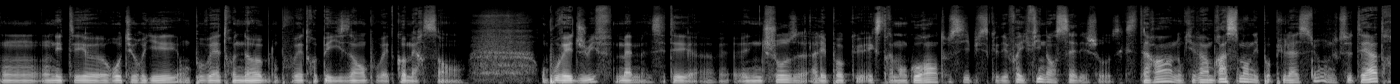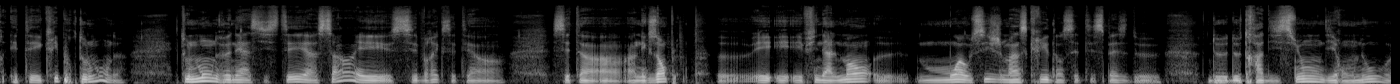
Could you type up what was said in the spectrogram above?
on, on était roturier, on pouvait être noble, on pouvait être paysan, on pouvait être commerçant on pouvait être juif même, c'était euh, une chose à l'époque extrêmement courante aussi, puisque des fois ils finançaient des choses, etc. Donc il y avait un brassement des populations, ce théâtre était écrit pour tout le monde. Tout le monde venait assister à ça, et c'est vrai que c'était un, un, exemple. Euh, et, finalement, euh, moi aussi, je m'inscris dans cette espèce de, de, tradition, dirons-nous,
